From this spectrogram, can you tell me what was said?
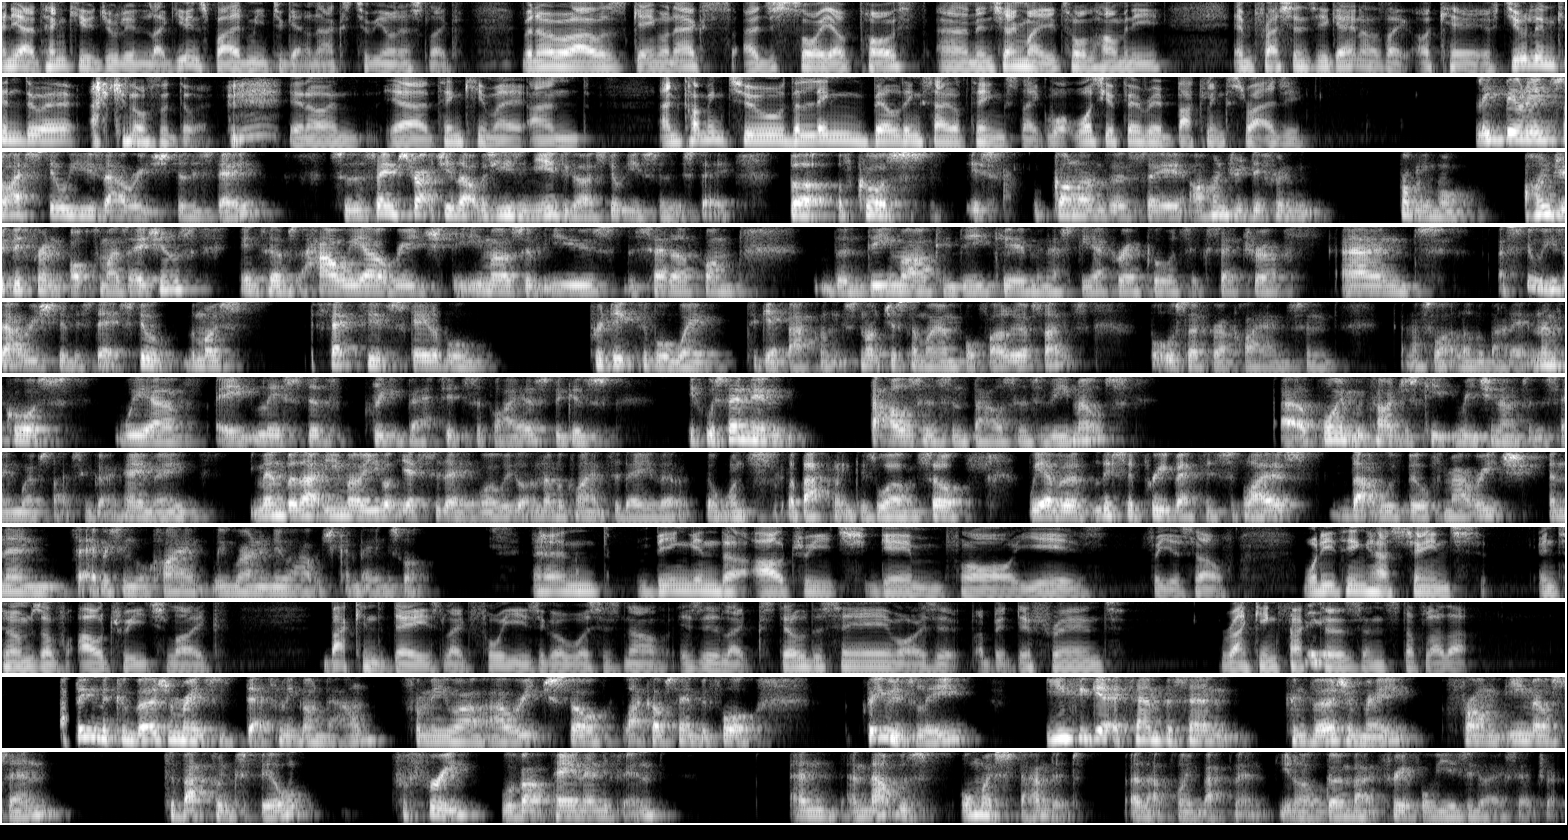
and yeah, thank you, Julian. Like you inspired me to get on X, to be honest. Like whenever I was getting on X, I just saw your post, and in Chiang Mai, you told how many impressions you gain. I was like, okay, if Julian can do it, I can also do it. You know, and yeah, thank you, mate. And and coming to the link building side of things, like what, what's your favorite backlink strategy? Link building. So I still use outreach to this day. So the same strategy that I was using years ago, I still use to this day. But of course, it's gone under say hundred different, probably more, hundred different optimizations in terms of how we outreach, the emails that we use, the setup on the DMARC and DKIM and SPF records, etc. And I still use outreach to this day. It's still the most effective, scalable, predictable way to get backlinks, not just on my own portfolio of sites, but also for our clients. And, and that's what I love about it. And then, of course, we have a list of pre vetted suppliers because if we're sending thousands and thousands of emails, at a point we can't just keep reaching out to the same websites and going, hey, mate, remember that email you got yesterday? Well, we got another client today that, that wants a backlink as well. And so we have a list of pre-vetted suppliers that we've built from outreach. And then for every single client, we run a new outreach campaign as well. And being in the outreach game for years for yourself, what do you think has changed in terms of outreach like back in the days like four years ago versus now? Is it like still the same or is it a bit different? Ranking factors and stuff like that? I think the conversion rates have definitely gone down from email outreach. So, like I was saying before, previously you could get a 10% conversion rate from email sent to backlinks built for free without paying anything. And and that was almost standard at that point back then, you know, going back three or four years ago, etc.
